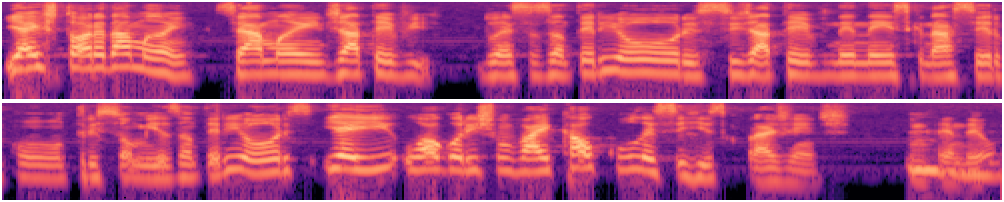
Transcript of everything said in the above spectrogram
e a história da mãe. Se a mãe já teve doenças anteriores, se já teve nenéns que nasceram com trissomias anteriores, e aí o algoritmo vai e calcula esse risco para a gente, uhum. entendeu?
